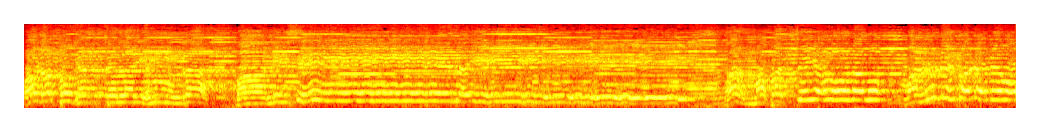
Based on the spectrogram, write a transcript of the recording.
పడపు గత్తల ఇంద్ర బానిసే ధర్మపత్రియోనము మండి పడవేవో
